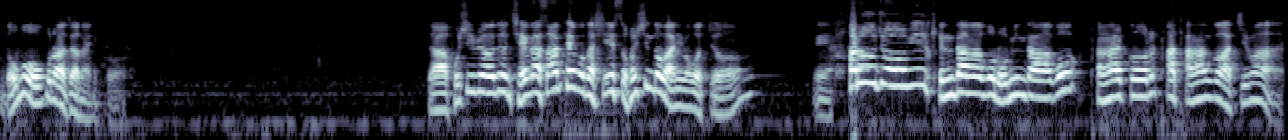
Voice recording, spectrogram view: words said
너무 억울하잖아 이거. 자 보시면은 제가 산테보다 CS 훨씬 더 많이 먹었죠. 네, 하루 종일 갱당하고 로밍당하고 당할 거를 다 당한 것 같지만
